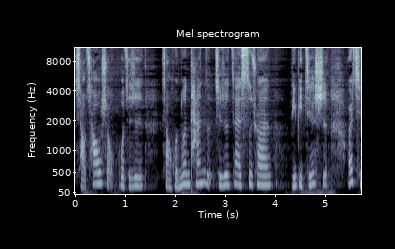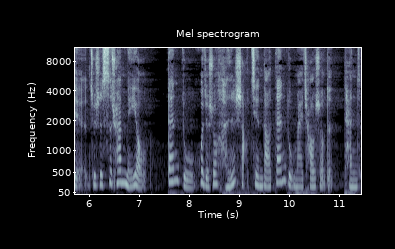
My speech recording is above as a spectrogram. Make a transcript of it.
小抄手或者是小馄饨摊子，其实，在四川比比皆是。而且，就是四川没有单独或者说很少见到单独卖抄手的摊子。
